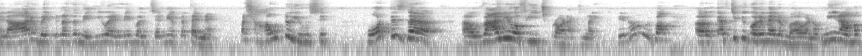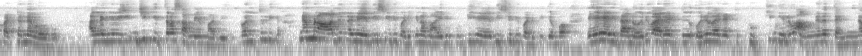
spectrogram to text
എല്ലാവരും ഉപയോഗിക്കുന്നത് നെയ്യും എണ്ണയും വെളിച്ചെണ്ണയും ഒക്കെ തന്നെ. പക്ഷെ how to use it what is the value of each product like you know ഇപ്പോൾ ഇറച്ചിക്ക് കുറേ നേരം വേവണം. മീനാകുമ്പോൾ പെട്ടെന്ന് വേവും. അല്ലെങ്കിൽ ഇഞ്ചിക്ക് ഇത്ര സമയം മതി. വെളുത്തുള്ളി നമ്മൾ ആദ്യം തന്നെ എ ബി സി ഡി പഠിക്കണ മാതിരി കുട്ടിയെ എ ബി സി ഡി പഠിപ്പിക്കുമ്പോൾ എ എഴുതാൻ ഒരു വരട്ട് ഒരു വരട്ട് കുക്കിങ്ങിലും അങ്ങനെ തന്നെ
